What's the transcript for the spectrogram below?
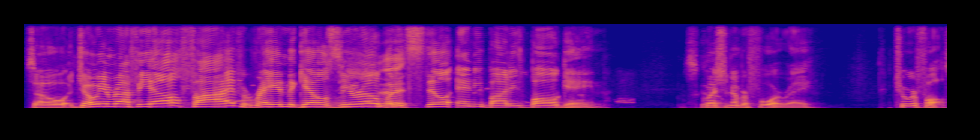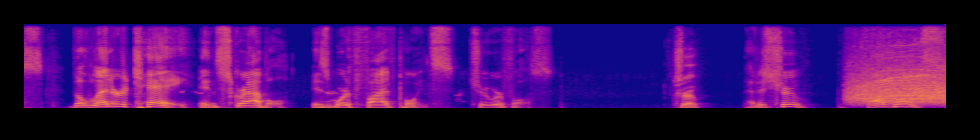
So Joey and Raphael, five. Ray and Miguel, zero. But it's still anybody's ball game. Question number four, Ray. True or false? The letter K in Scrabble is worth five points. True or false? True. That is true. Five points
